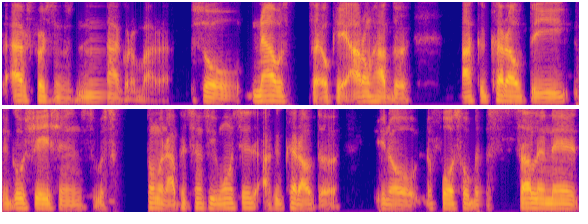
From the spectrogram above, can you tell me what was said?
the average person is not gonna buy that. So now it's like, okay, I don't have the, I could cut out the negotiations with someone I potentially wants it. I could cut out the, you know, the false hope of selling it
